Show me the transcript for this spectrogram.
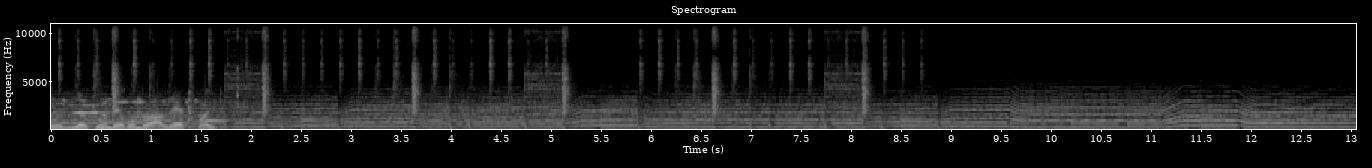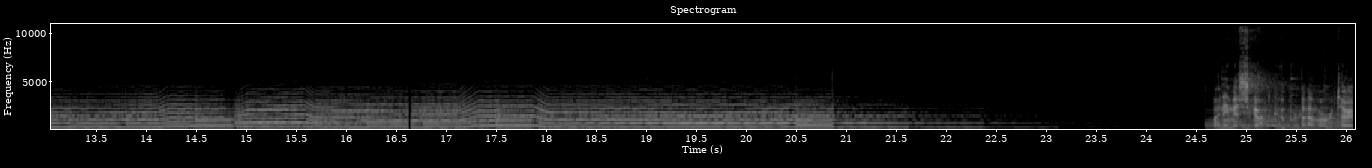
was lucky on that one, bro. I last fight. My name is Scott Cooper. I'm a retired.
